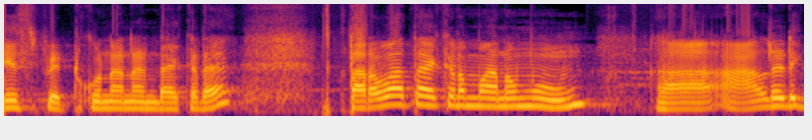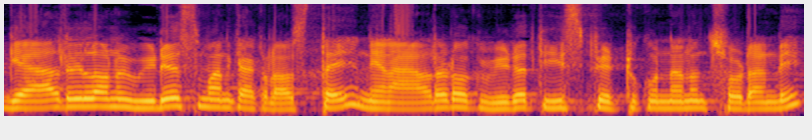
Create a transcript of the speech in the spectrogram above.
చేసి పెట్టుకున్నానండి అక్కడ. తర్వాత అక్కడ మనము ఆల్రెడీ గ్యాలరీలో ఉన్న వీడియోస్ మనకి అక్కడ వస్తాయి. నేను ఆల్రెడీ ఒక వీడియో తీసి పెట్టుకున్నాను చూడండి.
